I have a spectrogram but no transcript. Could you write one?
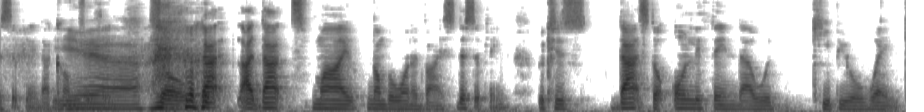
discipline that comes with it. So that that's my number one advice: discipline, because that's the only thing that would keep you awake.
